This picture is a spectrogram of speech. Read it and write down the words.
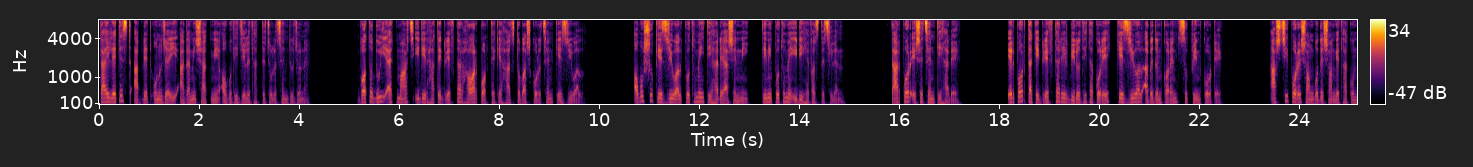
তাই লেটেস্ট আপডেট অনুযায়ী আগামী সাত মে অবধি জেলে থাকতে চলেছেন দুজনে। গত দুই এক মার্চ ইডির হাতে গ্রেফতার হওয়ার পর থেকে হাজতবাস করেছেন কেজরিওয়াল। অবশ্য কেজরিওয়াল প্রথমেই তিহারে আসেননি, তিনি প্রথমে ইডি হেফাজতে ছিলেন। তারপর এসেছেন তিহারে। এরপর তাকে গ্রেফতারের বিরোধিতা করে কেজরিওয়াল আবেদন করেন সুপ্রিম কোর্টে। আসছি পরে সংবাদের সঙ্গে থাকুন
